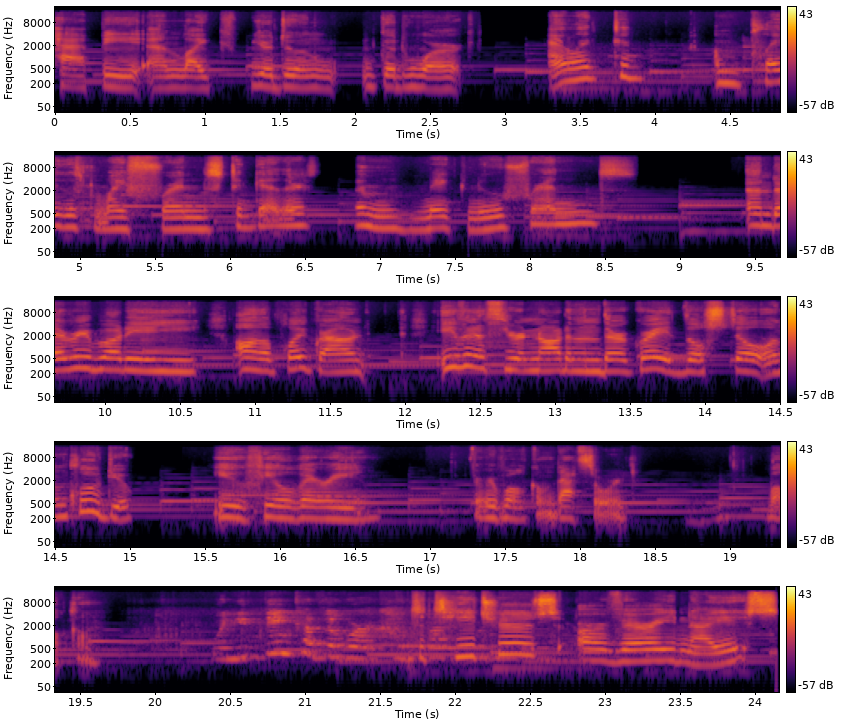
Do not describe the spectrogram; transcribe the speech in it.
happy and like you're doing good work. I like to um, play with my friends together and make new friends. And everybody on the playground, even if you're not in their grade, they'll still include you. You feel very, very welcome. That's the word. Welcome. When you think of the word The teachers are very nice.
